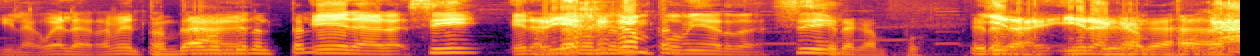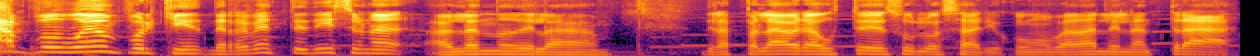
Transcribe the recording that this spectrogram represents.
Y la abuela de repente. ¿Andaba con delantal? Era, sí, era ¿Andaba vieja campo, mierda. Sí. Era campo. Y era, campo. y era campo, campo. weón, porque de repente dice una, hablando de, la, de las palabras a ustedes su glosario, como para darle la entrada.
